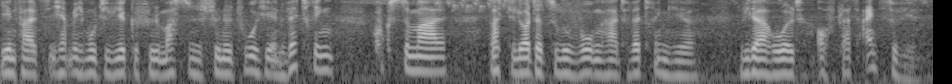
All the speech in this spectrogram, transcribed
Jedenfalls, ich habe mich motiviert gefühlt, machst du eine schöne Tour hier in Wettring, guckst du mal, was die Leute dazu bewogen hat, Wettring hier wiederholt auf Platz 1 zu wählen.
